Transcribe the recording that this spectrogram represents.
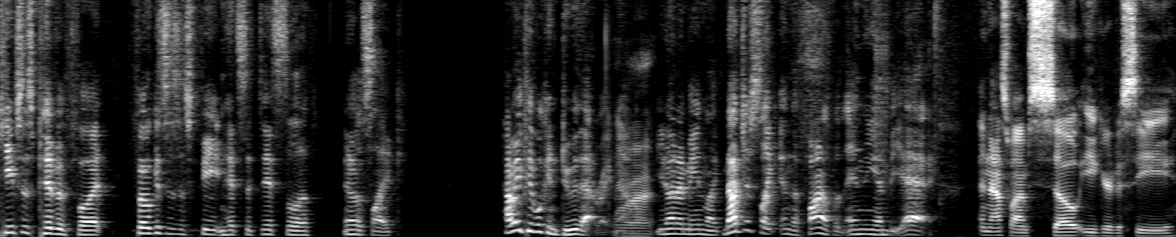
keeps his pivot foot, focuses his feet, and hits the hits the. You know, it's like. How many people can do that right now? Right. You know what I mean? Like not just like in the finals, but in the NBA. And that's why I'm so eager to see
